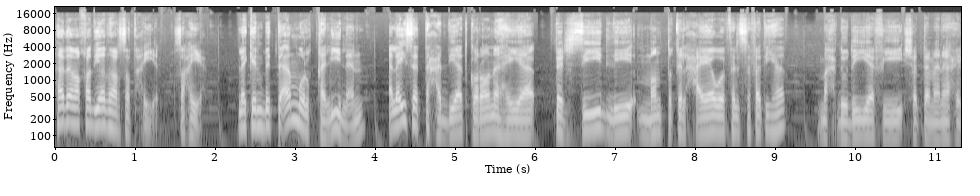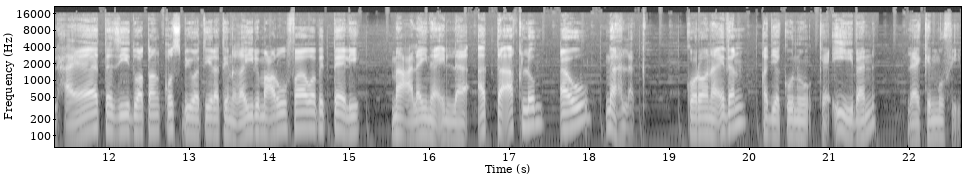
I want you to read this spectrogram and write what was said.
هذا ما قد يظهر سطحيا صحيح. لكن بالتأمل قليلا أليست تحديات كورونا هي تجسيد لمنطق الحياة وفلسفتها؟ محدودية في شتى مناحي الحياة تزيد وتنقص بوتيرة غير معروفة وبالتالي ما علينا إلا التأقلم أو نهلك. كورونا إذن قد يكون كئيبا لكن مفيد.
